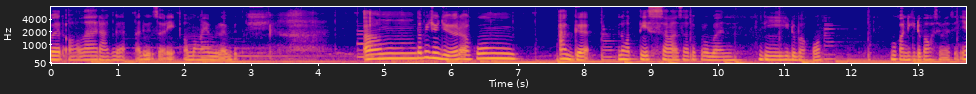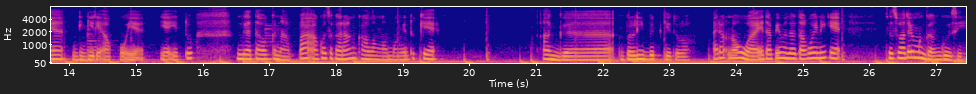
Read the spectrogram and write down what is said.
berolahraga. Aduh sorry omongannya belabet um, tapi jujur aku agak notice salah satu perubahan di hidup aku bukan di hidup aku sebenarnya di diri aku ya. Yaitu nggak tahu kenapa aku sekarang kalau ngomong itu kayak agak belibet gitu loh. I don't know why tapi menurut aku ini kayak sesuatu yang mengganggu sih.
